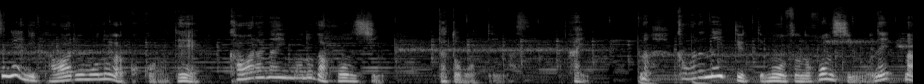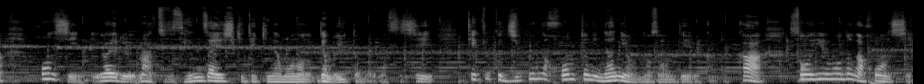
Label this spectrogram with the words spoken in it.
常に変わるものが心で、変わらないものが本心だと思っています。はい。まあ、変わらないって言っても、その本心もね、まあ、本心、いわゆる、まあ、ちょっと潜在意識的なものでもいいと思いますし、結局自分が本当に何を望んでいるかとか、そういうものが本心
